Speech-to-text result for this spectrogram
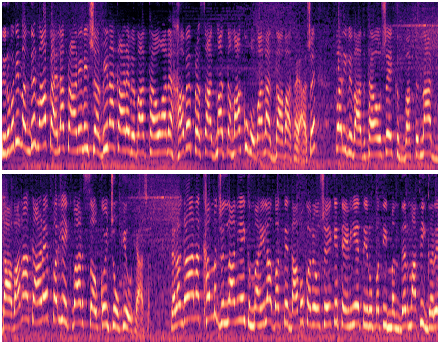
તિરુપતિ મંદિરમાં પહેલા પ્રાણીની ચરબીના કારણે વિવાદ થયો અને હવે પ્રસાદમાં તમાકુ હોવાના દાવા થયા છે. ફરી વિવાદ થયો છે. એક ભક્તના દાવાના કારણે ફરી એકવાર સૌ કોઈ ચોંકી ઉઠ્યા છે. તેલંગાણાના ખમ્મ જિલ્લાની એક મહિલા ભક્તે દાવો કર્યો છે કે તેણીએ તિરુપતિ મંદિરમાંથી ઘરે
